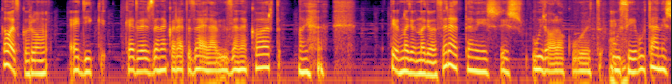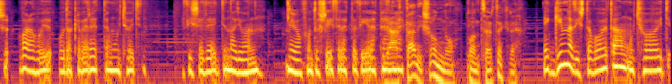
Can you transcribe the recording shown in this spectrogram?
kamaszkorom egyik kedves zenekarát, az I Love You zenekart, tényleg nagyon-nagyon szerettem, és, és újra alakult uh-huh. 20 év után, és valahogy oda keveredtem, úgyhogy ez is ez egy nagyon, nagyon fontos része lett az életemnek. Jártál is onnó koncertekre? Még gimnazista voltam, úgyhogy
